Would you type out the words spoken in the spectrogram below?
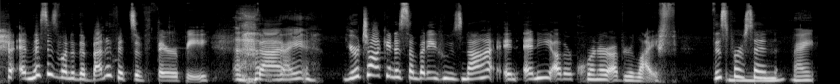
and this is one of the benefits of therapy that right? you're talking to somebody who's not in any other corner of your life. This person Right.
